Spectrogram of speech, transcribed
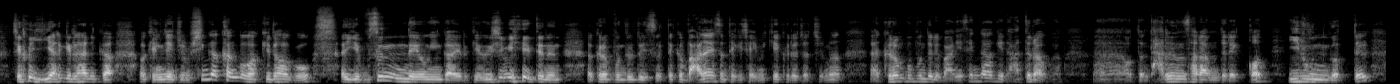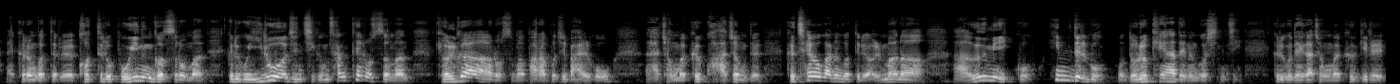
지금 이야기를 하니까 어, 굉장히 좀 심각한 것 같기도 하고 아, 이게 무슨 내용인가 이렇게 의심이 드는 그런 분들도 있을 때 그 만화에서는 되게 재밌게 그려졌지만 아, 그런 부분들이 많이 생각이 나더라고요. 아, 어떤 다른 사람들의 것 이룬 것들 아, 그런 것들을 겉으로 보이는 것으로 것으로만 그리고 이루어진 지금 상태로서만 결과로서만 바라보지 말고 아, 정말 그 과정들 그 채워가는 것들이 얼마나 아, 의미 있고 힘들고 노력해야 되는 것인지 그리고 내가 정말 그 길을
